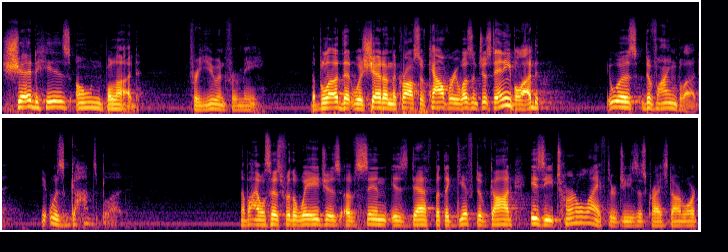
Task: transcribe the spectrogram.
shed his own blood for you and for me. The blood that was shed on the cross of Calvary wasn't just any blood. It was divine blood, it was God's blood. The Bible says, For the wages of sin is death, but the gift of God is eternal life through Jesus Christ our Lord.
